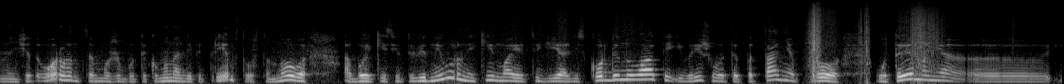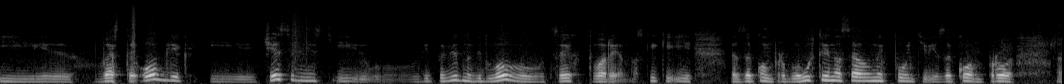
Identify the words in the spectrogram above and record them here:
Значить, орган це може бути комунальне підприємство, установа або якийсь відповідний орган, який має цю діяльність координувати і вирішувати питання про утримання і вести облік, і чисельність, і відповідно відлову цих тварин, оскільки і закон про благоустрій населених пунктів, і закон про е,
